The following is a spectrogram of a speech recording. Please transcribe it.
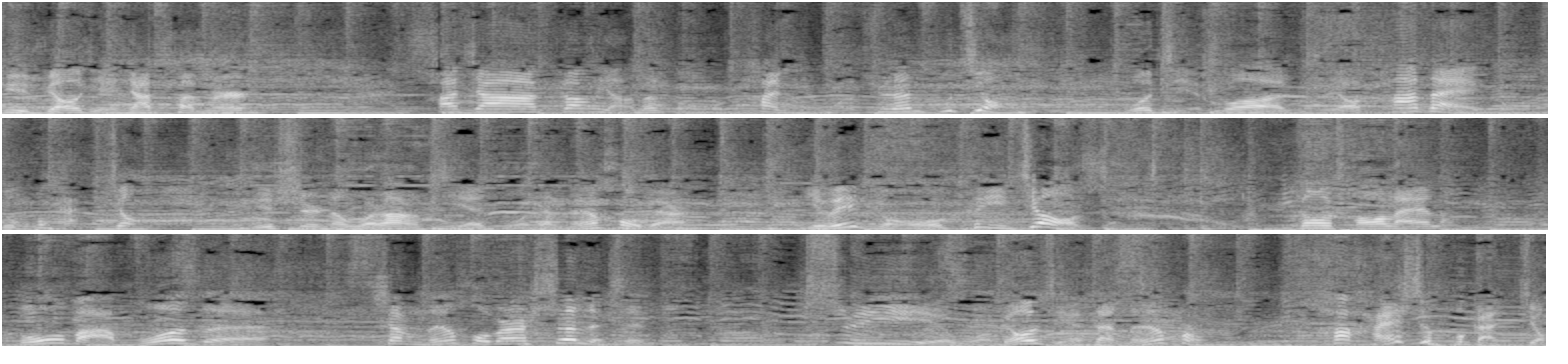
去表姐家串门，她家刚养的狗看见我居然不叫。我姐说只要她在，狗就不敢叫。于是呢，我让姐躲在门后边，以为狗可以叫了。高潮来了，狗把脖子向门后边伸了伸，示意我表姐在门后，它还是不敢叫。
